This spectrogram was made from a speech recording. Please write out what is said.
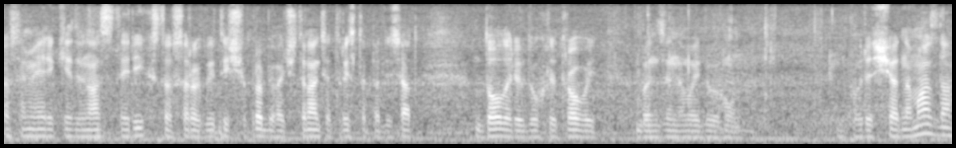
А, з Америки, 12 рік, 142 тисячі пробіга, 14 350 доларів, 2-літровий бензиновий двигун. Поряд ще одна Mazda.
